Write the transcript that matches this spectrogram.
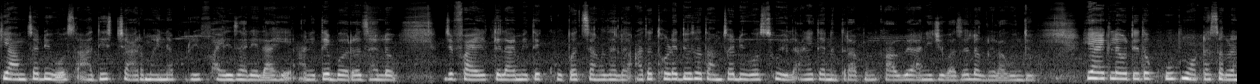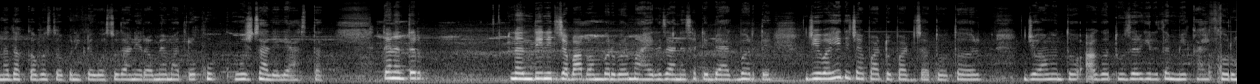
की आमचा डिवोर्स आधीच चार महिन्यापूर्वी फाईल झालेला आहे आणि ते बरं झालं. जे फाईल केलं आम्ही ते खूपच चांगलं झालं. आता थोड्या दिवसात आमचा डिवोर्स होईल आणि त्यानंतर आपण काव्य आणि जीवाचं लग्न लागून देऊ. हे ऐकल्यावरती तो खूप मोठा सगळ्यांना धक्का बसतो. पण इकडे वसुधा आणि रम्या मात्र खूप खुश झालेले असतात. त्यानंतर नंदिनी तिच्या बाबांबरोबर माहेरी जाण्यासाठी बॅग भरते. जेव्हाही तिच्या पाठोपाठ जातो तर जेव्हा म्हणतो अगं तू जर गेली तर मी काय करू?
